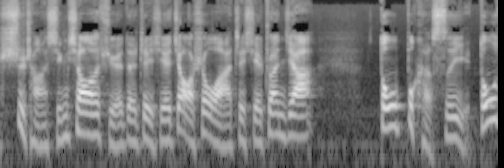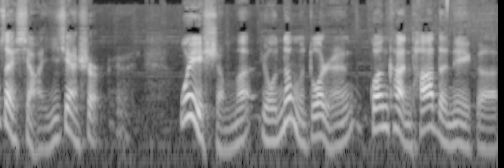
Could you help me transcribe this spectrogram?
市场行销学的这些教授啊，这些专家都不可思议，都在想一件事儿：为什么有那么多人观看他的那个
